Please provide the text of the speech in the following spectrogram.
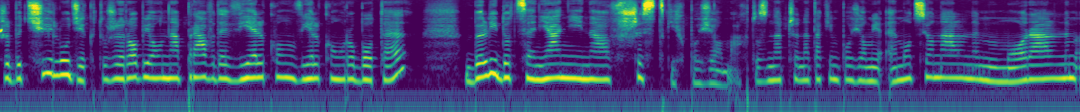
żeby ci ludzie, którzy robią naprawdę wielką, wielką robotę, byli doceniani na wszystkich poziomach, to znaczy na takim poziomie emocjonalnym, moralnym,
